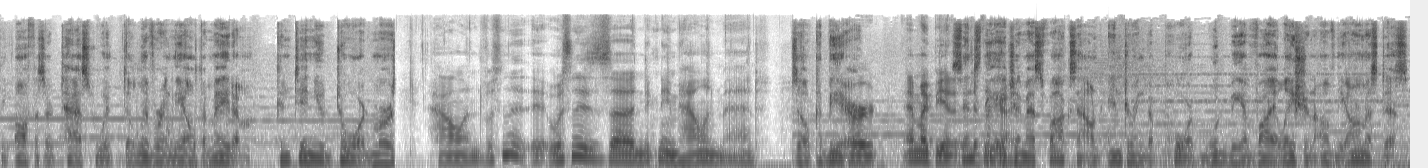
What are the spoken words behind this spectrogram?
the officer tasked with delivering the ultimatum, continued toward Mers Howland wasn't it? it wasn't his uh, nickname Holland Mad? El Kabir. Or it might be a Since the guy. HMS Foxhound entering the port would be a violation of the armistice,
